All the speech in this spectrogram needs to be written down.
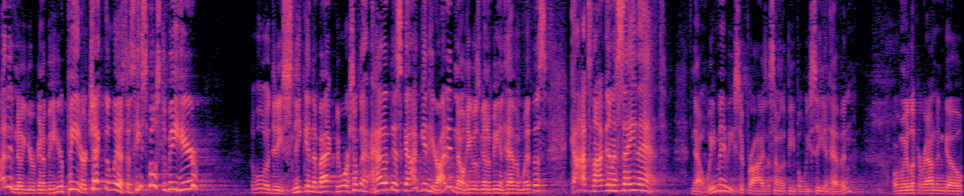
I didn't know you were going to be here. Peter, check the list. Is he supposed to be here? Well, did he sneak in the back door or something? How did this guy get here? I didn't know he was going to be in heaven with us. God's not going to say that. Now, we may be surprised at some of the people we see in heaven. Or when we look around and go,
